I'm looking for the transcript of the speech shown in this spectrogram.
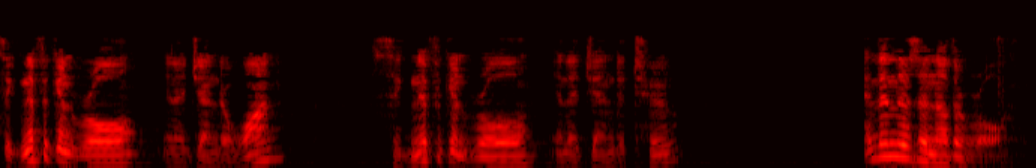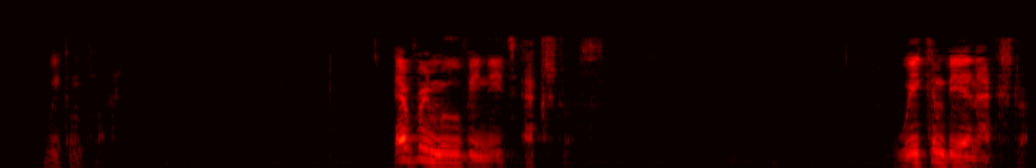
significant role in Agenda 1, significant role in Agenda 2, and then there's another role we can play. Every movie needs extras. We can be an extra.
